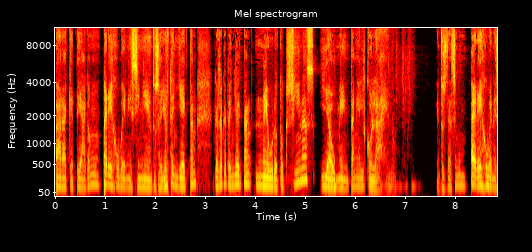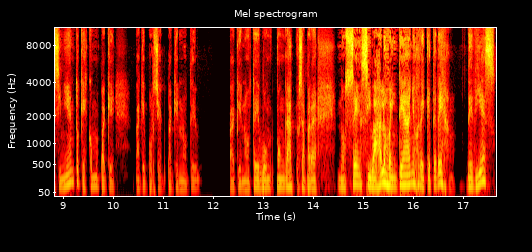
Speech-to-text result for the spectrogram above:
para que te hagan un prejuvenecimiento. O sea, ellos te inyectan, ¿qué es lo que te inyectan? Neurotoxinas y aumentan el colágeno. Entonces te hacen un prejuvenecimiento que es como para que, para que, por, para que no te para que no te pongas, o sea, para, no sé, si vas a los 20 años, ¿de qué te dejan? De 10.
